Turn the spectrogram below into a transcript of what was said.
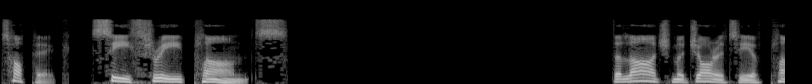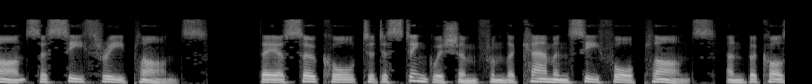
Topic: C3 plants The large majority of plants are C3 plants. They are so called to distinguish them from the CAM and C4 plants, and because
